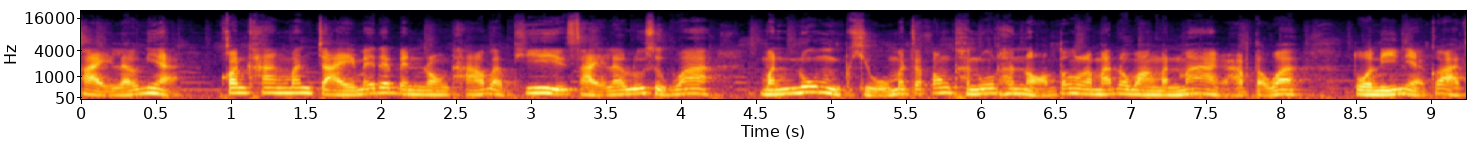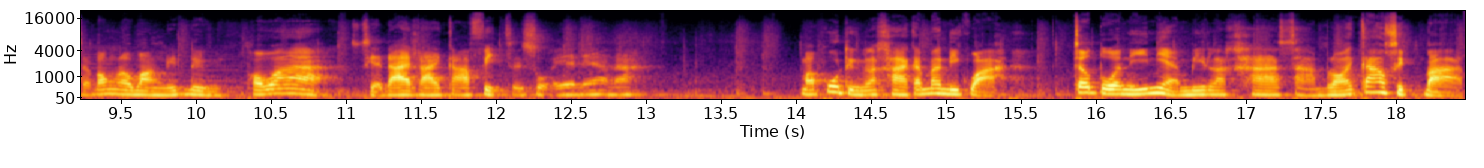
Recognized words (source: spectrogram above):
ใส่แล้วเนี่ยค่อนข้างมั่นใจไม่ได้เป็นรองเท้าแบบที่ใส่แล้วรู้สึกว่า มันนุ่มผิวมันจะต้องทะนุถนอมต้องระมัดระวังมันมากครับ แต่ว่าตัวนี้เนี่ยก็อาจจะต้องระวังนิดนึง เพราะว่าเสียดายลายกราฟิกสวยๆอันเนี้ยนะ มาพูดถึงราคากันบ้างดีกว่า เจ้าตัวนี้เนี่ยมีราคา 390 บาท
